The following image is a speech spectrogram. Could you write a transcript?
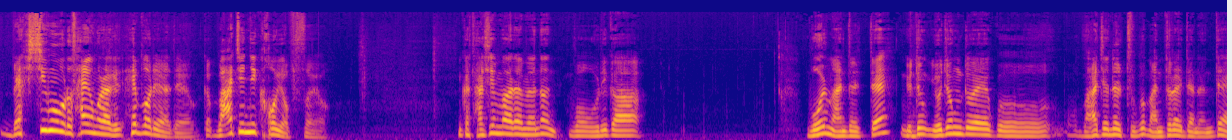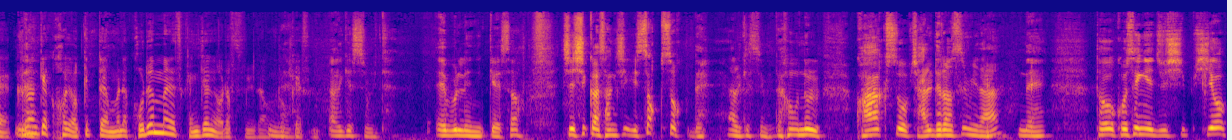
맥시멈으로 사용을 해버려야 돼요. 그러니까 마진이 거의 없어요. 그러니까 다시 말하면은 뭐 우리가 뭘 만들 때 네. 요, 정도의 그 마진을 두고 만들어야 되는데 그런 네. 게 거의 없기 때문에 그런 면에서 굉장히 어렵습니다. 그렇게 네. 했습니다. 알겠습니다. 에블린님께서 지식과 상식이 쏙쏙 네 알겠습니다. 오늘 과학 수업 잘 들었습니다. 네. 더 고생해 주십시오.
